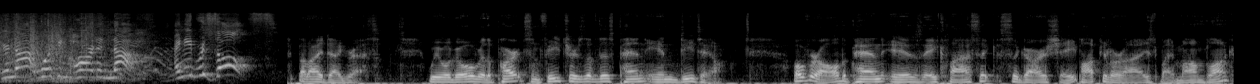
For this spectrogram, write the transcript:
You're not working hard enough. I need results. But I digress. We will go over the parts and features of this pen in detail. Overall, the pen is a classic cigar shape popularized by Mont Blanc,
